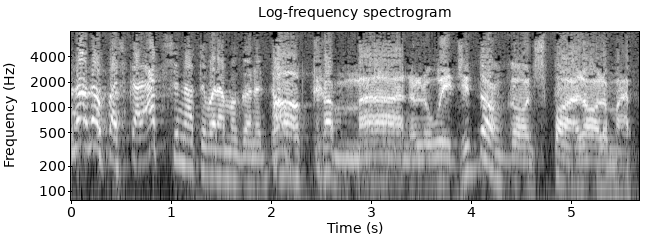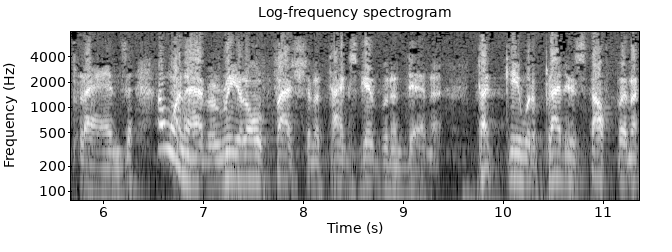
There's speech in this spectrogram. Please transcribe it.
No, no, Pasquale, that's not what I'm going to do. Oh, come on, Luigi. Don't go and spoil all of my plans. I want to have a real old-fashioned Thanksgiving dinner. Turkey with a plenty of stuffing, and a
